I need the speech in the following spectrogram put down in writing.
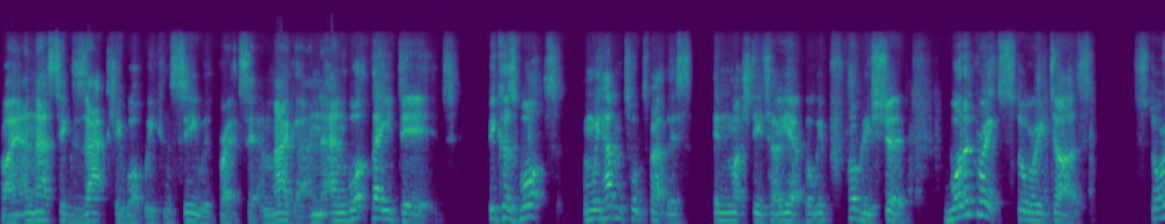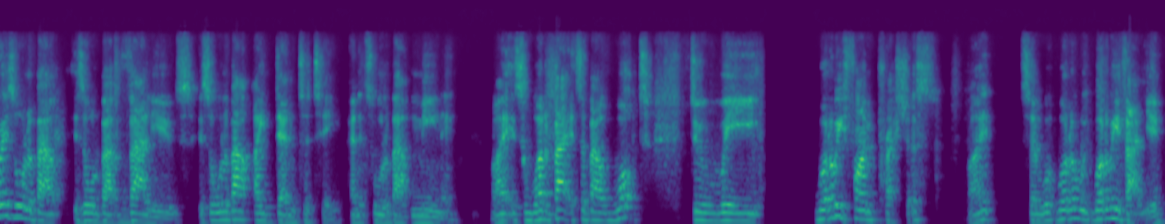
right? And that's exactly what we can see with Brexit and MAGA. And, and what they did, because what, and we haven't talked about this in much detail yet, but we probably should. What a great story does story is all about is all about values it's all about identity and it's all about meaning right it's what about it's about what do we what do we find precious, right? So what, what do we what do we value?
